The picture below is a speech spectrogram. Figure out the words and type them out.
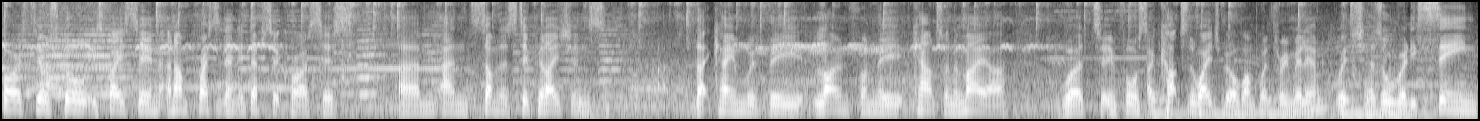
Forest Hill School is facing an unprecedented deficit crisis um, and some of the stipulations that came with the loan from the council and the mayor were to enforce a cut to the wage bill of 1.3 million, which has already seen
